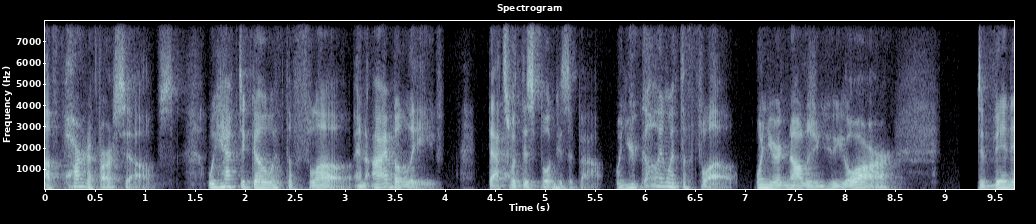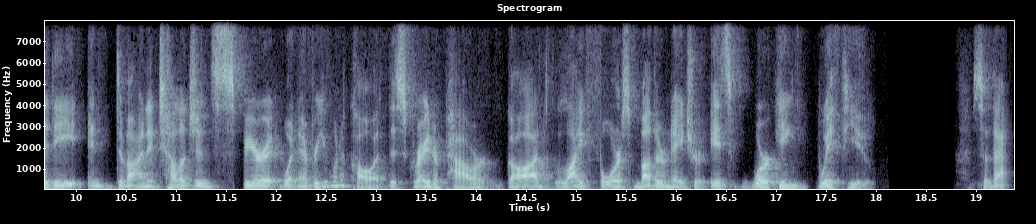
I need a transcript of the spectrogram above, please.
of part of ourselves. We have to go with the flow. And I believe that's what this book is about. When you're going with the flow, when you're acknowledging who you are, divinity and divine intelligence, spirit, whatever you want to call it, this greater power, God, life force, Mother Nature, it's working with you. So that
